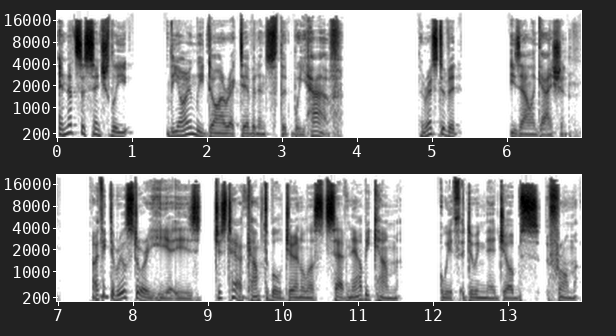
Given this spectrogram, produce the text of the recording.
And that's essentially the only direct evidence that we have. The rest of it is allegation. I think the real story here is just how comfortable journalists have now become with doing their jobs from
